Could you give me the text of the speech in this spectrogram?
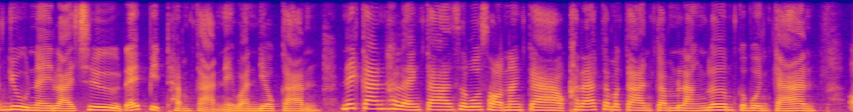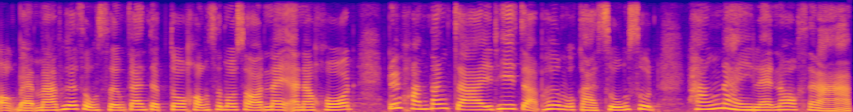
รอยู่ในรายชื่อได้ปิดทำการในวันเดียวกัน ในการแถลงการสโมสรดังกล่าว คณะกรรมการกำลังเริ่มกระบวนการ ออกแบบมาเพื่อส่งเสริมการเติบโตของสโมสรในอนาคต ด้วยความตั้งใจที่จะเพิ่มโอกาสสูงสุดทั้งในและนอกสนาม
